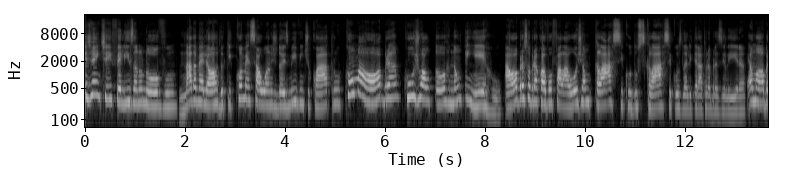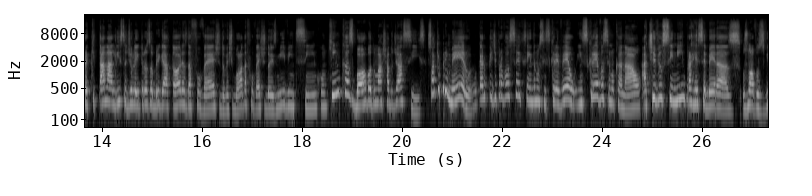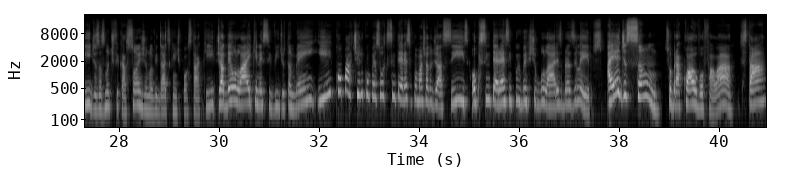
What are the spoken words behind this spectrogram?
Oi, gente, feliz ano novo. Nada melhor do que começar o ano de 2024 com uma obra cujo autor não tem erro. A obra sobre a qual eu vou falar hoje é um clássico dos clássicos da literatura brasileira. É uma obra que tá na lista de leituras obrigatórias da FUVEST, do vestibular da FUVEST 2025, Quincas Borba do Machado de Assis. Só que primeiro, eu quero pedir para você que ainda não se inscreveu, inscreva-se no canal, ative o sininho para receber as, os novos vídeos, as notificações de novidades que a gente postar aqui já dê o like nesse vídeo também e compartilhe com pessoas que se interessam por Machado de Assis ou que se interessem por vestibulares brasileiros. A edição sobre a qual eu vou falar está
